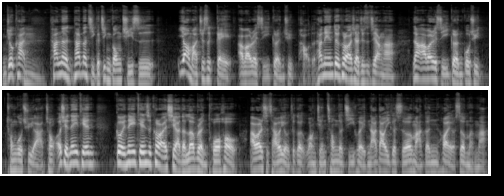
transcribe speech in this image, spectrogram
你就看他那他那几个进攻，其实要么就是给阿巴瑞斯一个人去跑的。他那天对克罗西亚就是这样啊，让阿巴瑞斯一个人过去冲过去啊，冲！而且那一天。各位，那一天是克罗埃西亚的 Lovren 拖后，阿瓦尔斯才会有这个往前冲的机会，拿到一个十二码跟后来有射门嘛，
